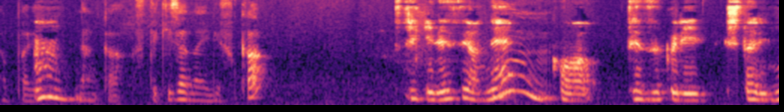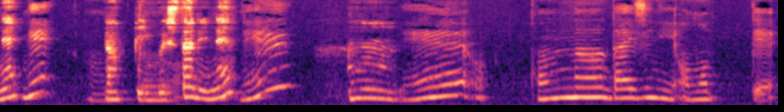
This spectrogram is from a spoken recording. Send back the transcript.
やっぱりうんなんか素敵じゃないですか？素敵ですよね。うんこう、手作りしたりね。ね。ラッピングしたりね。ねうん。ねこんな大事に思って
